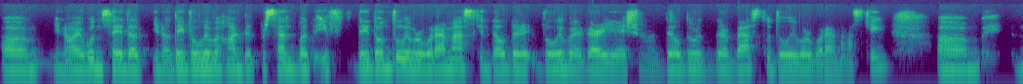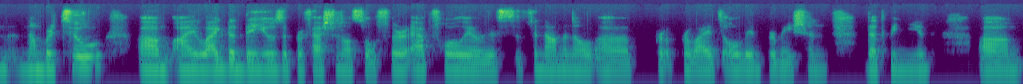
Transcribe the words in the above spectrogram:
Um, you know i wouldn't say that you know they deliver 100% but if they don't deliver what i'm asking they'll de- deliver a variation. They'll do their best to deliver what i'm asking. Um, n- number two um, i like that they use a professional software appfolio is phenomenal uh, pro- provides all the information that we need. Um,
